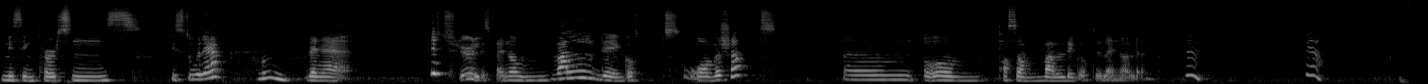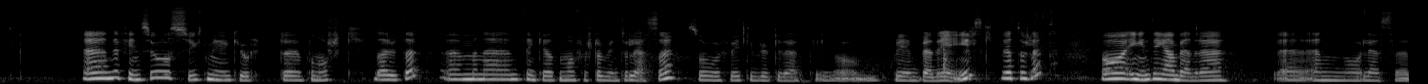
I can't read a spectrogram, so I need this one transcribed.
missing persons-historie. Oh. Den er utrolig spennende. Veldig godt oversatt. Um, og passer veldig godt i den alderen. Ja. Det fins jo sykt mye kult eh, på norsk der ute. Eh, Men jeg tenker at når man først har begynt å lese, så hvorfor ikke bruke det til å bli bedre i engelsk, rett og slett. Og ingenting er bedre eh, enn å lese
